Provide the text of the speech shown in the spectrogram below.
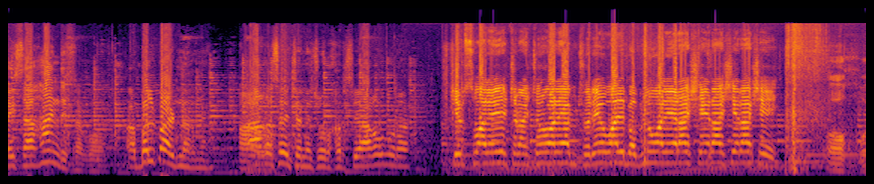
ایسا هان دي سګو بل پارټنر مې هغه څه چې نه چور خرڅي هغه وګوره چپس والے چنانچور والے هم چورې والے ببلو والے راشه راشه راشه او خو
